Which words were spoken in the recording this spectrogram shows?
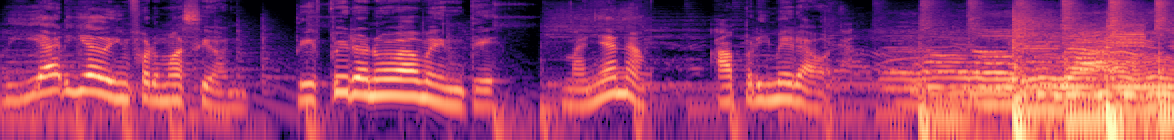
diaria de información. Te espero nuevamente, mañana a primera hora.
